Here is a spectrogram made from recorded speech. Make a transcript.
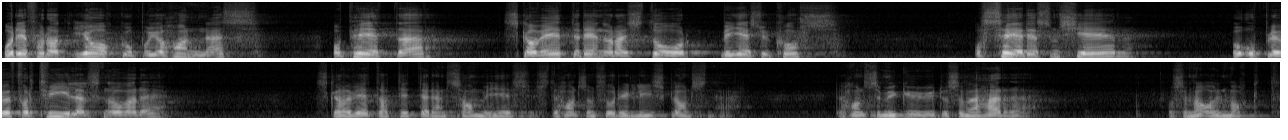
Og Det er for at Jakob og Johannes og Peter skal vite det når de står ved Jesu kors og ser det som skjer, og opplever fortvilelsen over det, skal de vite at dette er den samme Jesus. Det er han som står i lysglansen her. Det er han som er Gud, og som er Herre, og som er all makt.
